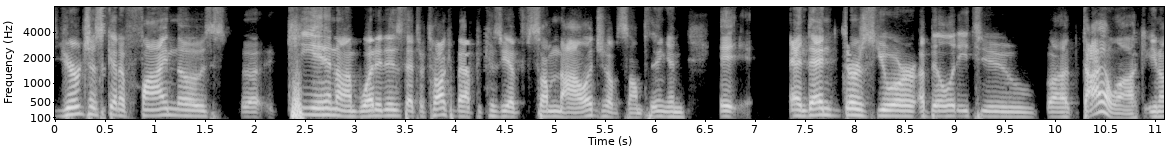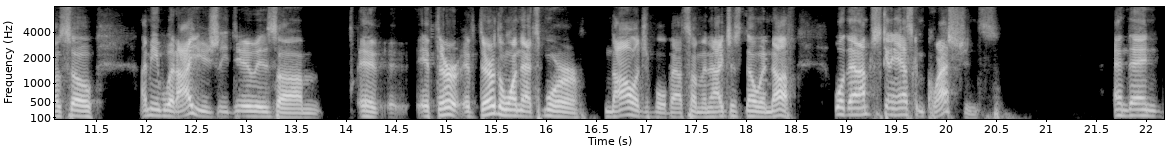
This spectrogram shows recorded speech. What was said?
you're just going to find those uh, key in on what it is that they're talking about because you have some knowledge of something and it and then there's your ability to uh, dialogue you know? So i mean what i usually do is um if, if they're if they're the one that's more knowledgeable about something I just know enough, well, then I'm just going to ask them questions and then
